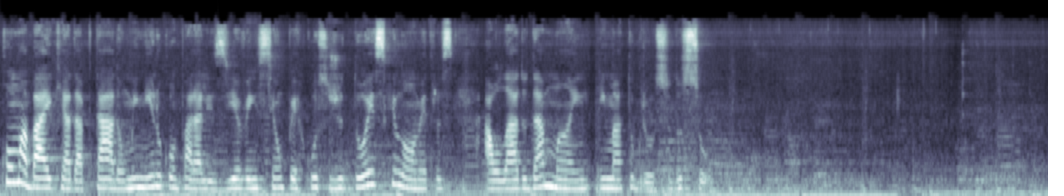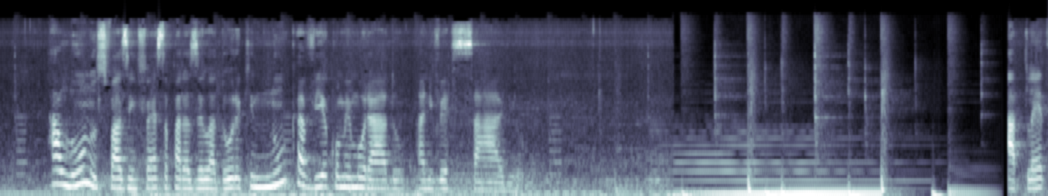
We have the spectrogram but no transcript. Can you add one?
Com uma bike adaptada, um menino com paralisia venceu um percurso de 2 quilômetros ao lado da mãe em Mato Grosso do Sul. Alunos fazem festa para a zeladora que nunca havia comemorado aniversário. Atleta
